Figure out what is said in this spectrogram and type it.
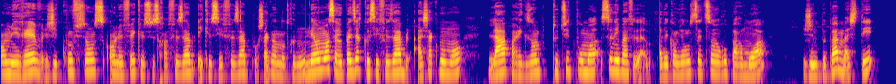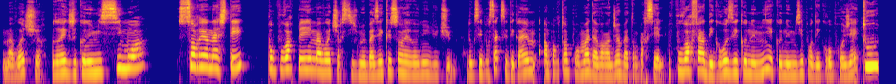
en mes rêves, j'ai confiance en le fait que ce sera faisable et que c'est faisable pour chacun d'entre nous. Néanmoins, ça veut pas dire que c'est faisable à chaque moment. Là, par exemple, tout de suite pour moi, ce n'est pas faisable. Avec environ 700 euros par mois, je ne peux pas m'acheter ma voiture. Il faudrait que j'économise 6 mois sans rien acheter pour pouvoir payer ma voiture si je me basais que sur les revenus YouTube. Donc c'est pour ça que c'était quand même important pour moi d'avoir un job à temps partiel. Pour pouvoir faire des grosses économies, économiser pour des gros projets, tout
